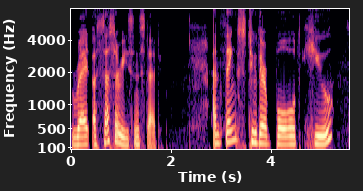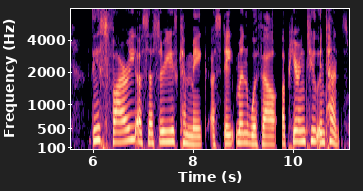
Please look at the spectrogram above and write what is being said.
red accessories instead? And thanks to their bold hue, these fiery accessories can make a statement without appearing too intense.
